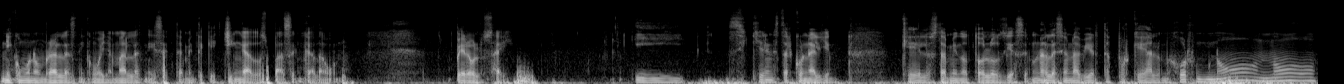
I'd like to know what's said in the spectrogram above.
ni cómo nombrarlas, ni cómo llamarlas, ni exactamente qué chingados pasa en cada uno. pero los hay. Y si quieren estar con alguien que lo están viendo todos los días en una relación abierta porque a lo mejor no, no,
